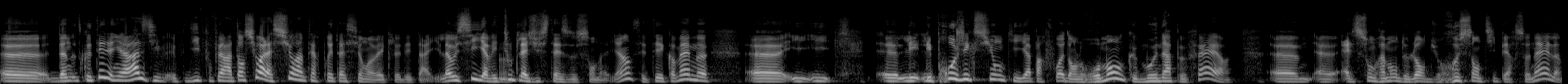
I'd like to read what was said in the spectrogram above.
Euh, d'un autre côté, Daniel Arras dit qu'il faut faire attention à la surinterprétation avec le détail. Là aussi, il y avait mm. toute la justesse de son œil. Hein. C'était quand même euh, euh, les, projections qu'il y a parfois dans le roman que Mona peut faire. elles sont vraiment de l'ordre du ressenti personnel.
